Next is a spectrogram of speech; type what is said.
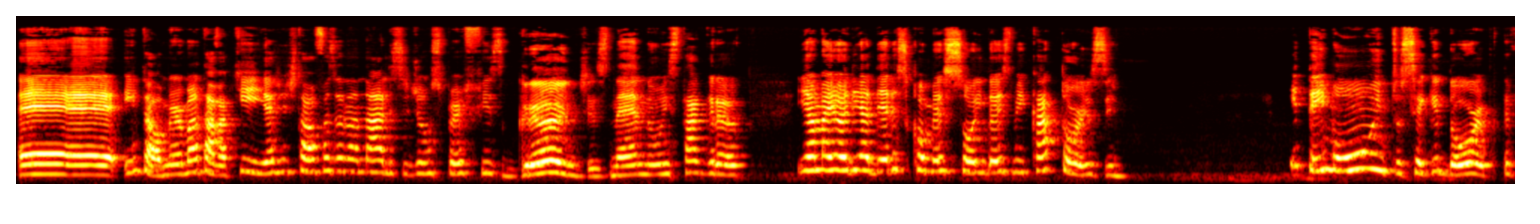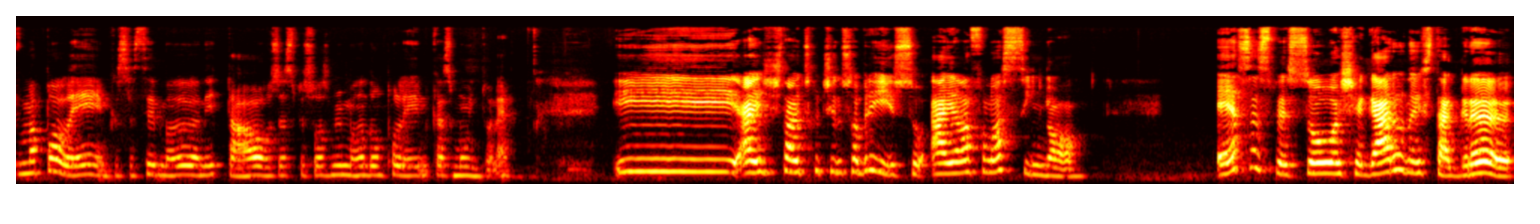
É, então, minha irmã tava aqui e a gente tava fazendo análise de uns perfis grandes, né, no Instagram. E a maioria deles começou em 2014. E tem muito seguidor, porque teve uma polêmica essa semana e tal. As pessoas me mandam polêmicas muito, né? E aí a gente tava discutindo sobre isso. Aí ela falou assim, ó. Essas pessoas chegaram no Instagram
